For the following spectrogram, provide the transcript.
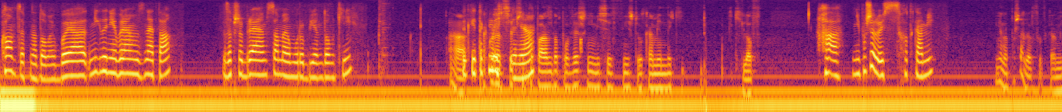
koncept na domek, bo ja nigdy nie brałem z neta. Zawsze brałem samemu, robiłem domki. A, Takie tak akurat myślę, się nie? przekopałem do powierzchni i mi się zniszczył kamienny ki kilof. Ha, nie poszedłeś z schodkami? Nie no, poszedłem sutkami.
